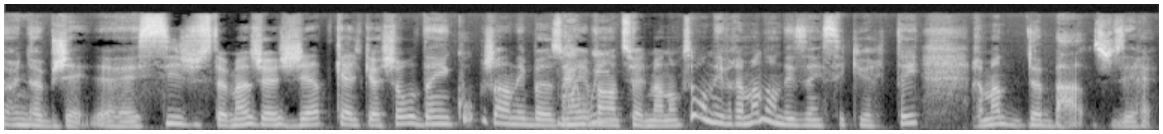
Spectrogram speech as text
d'un objet. Euh, si justement je jette quelque chose d'un coup, j'en ai besoin Ben oui. éventuellement. Donc ça, on est vraiment dans des insécurités vraiment de base, je dirais.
